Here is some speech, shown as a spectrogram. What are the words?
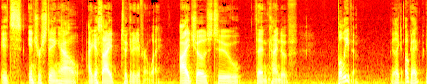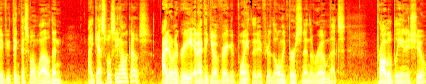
it's interesting how I guess I took it a different way. I chose to then kind of believe him. Be like, okay, if you think this went well, then I guess we'll see how it goes. I don't agree, and I think you have a very good point that if you're the only person in the room, that's probably an issue.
